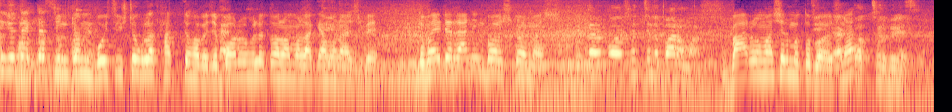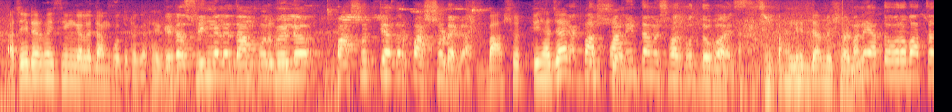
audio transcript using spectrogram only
থেকে তো একটা বৈশিষ্ট্যগুলো থাকতে হবে যে বড় হলে তলামলা কেমন আসবে। তো ভাই এটা রানিং বয়স কয় মাস? এটার বয়স হচ্ছে বারো মাস। বারো মাসের মতো বয়স এক না? বছর হয়েছে। আচ্ছা এটার ভাই সিঙ্গেলের দাম কত টাকা থাকবে এটা সিঙ্গেলের দাম পড়বে হলো বাষট্টি হাজার পাঁচশো টাকা। বাষট্টি হাজার একদম পাঁচশো। পানির দামে সর্বোচ্চ বয়স। আচ্ছা, পানির দামে সর্ব মানে এত বড় বাচ্চা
